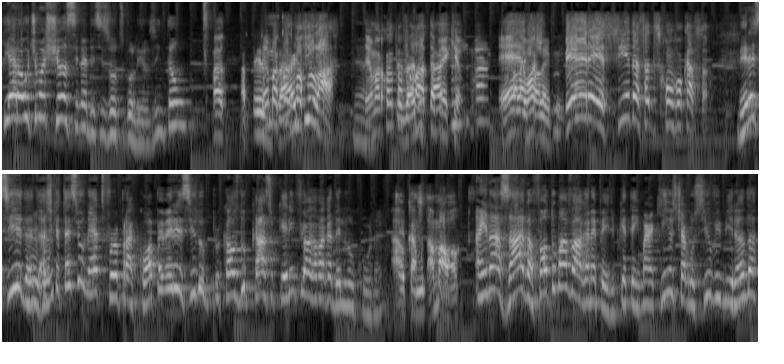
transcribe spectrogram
e era a última chance, né, desses outros goleiros. Então, Mas tem uma coisa pra de- falar. É. Tem uma coisa pra Apesar falar também tá aqui. com- É, Fala aí, eu acho merecida essa desconvocação. Merecida. Acho que até se o Neto for pra Copa é merecido por causa do Cássio, porque ele enfiou a vaga dele no cu, né? Ah, o Cássio tá mal. Aí na zaga, falta uma vaga, né, Pedro? Porque tem Marquinhos, Thiago Silva e Miranda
